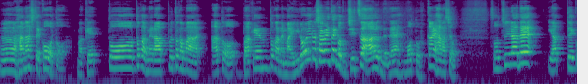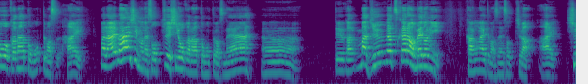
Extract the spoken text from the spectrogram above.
うん、話してこうと。まあ、決闘とかね、ラップとか、まあ、あと、馬券とかね、まあ、いろいろ喋りたいこと実はあるんでね、もっと深い話を、そちらでやっていこうかなと思ってます。はい。まあ、ライブ配信もね、そっちでしようかなと思ってますね。うん。っていうか、まあ、10月からをめどに考えてますね、そっちは。はい。秋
